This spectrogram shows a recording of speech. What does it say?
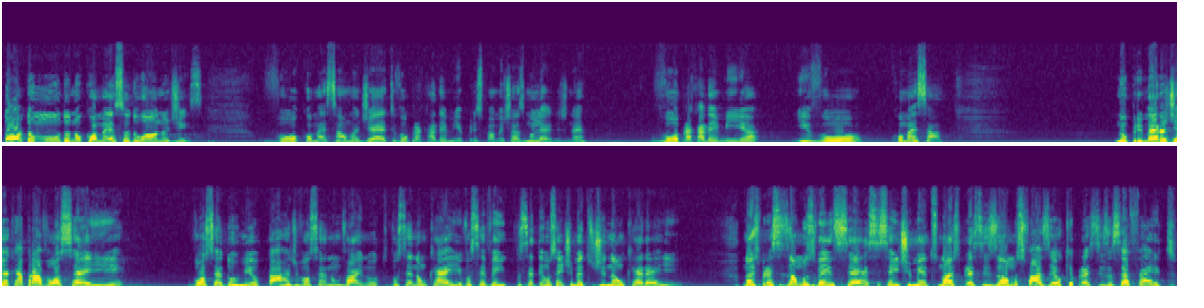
todo mundo no começo do ano diz: vou começar uma dieta e vou para academia, principalmente as mulheres, né? Vou para academia e vou começar. No primeiro dia que é para você ir, você dormiu tarde, você não vai, você não quer ir, você vem, você tem um sentimento de não querer ir. Nós precisamos vencer esses sentimentos, nós precisamos fazer o que precisa ser feito.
